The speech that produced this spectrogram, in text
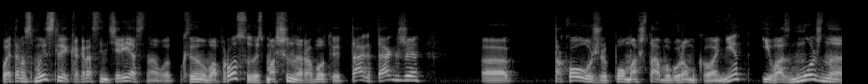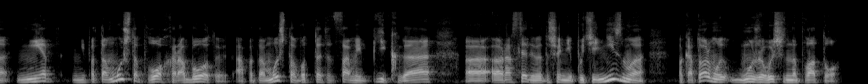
В этом смысле как раз интересно вот к этому вопросу, то есть машина работает так, так же, э, такого же по масштабу громкого нет, и, возможно, нет не потому, что плохо работают, а потому, что вот этот самый пик да, э, расследования в отношении путинизма, по которому мы уже вышли на плато.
